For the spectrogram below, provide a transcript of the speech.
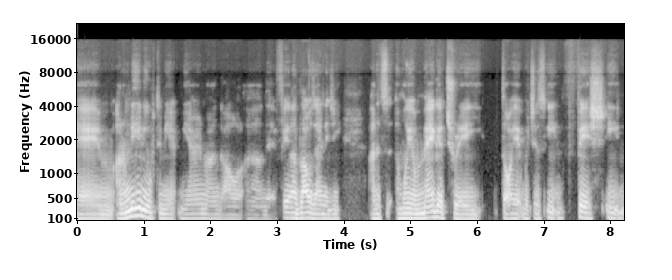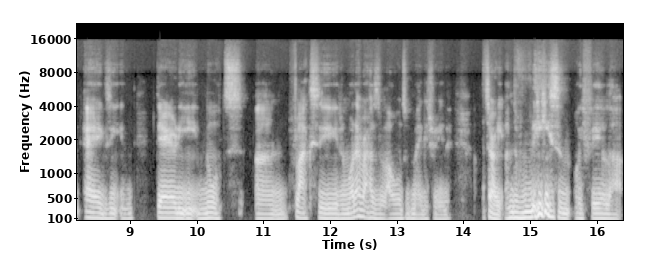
um, and I'm nearly up to my, my Ironman goal, and I feel I've loads energy. And it's my omega 3 diet, which is eating fish, eating eggs, eating dairy, eating nuts, and flaxseed, and whatever has loads of omega 3 in it. Sorry, and the reason I feel that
